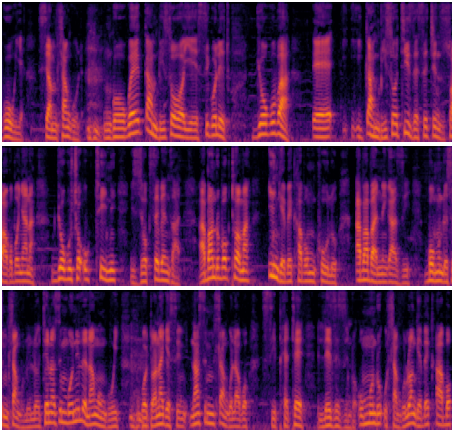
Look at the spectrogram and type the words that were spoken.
kuya siyamhlangula. Ngokwekambiso yesiko lethu kuyokuba eh ikambiso thize esetshenziswako bonyana kuyokutsho ukuthini ziyokusebenzana abantu bokuthoma ingebe ekhaba omkhulu ababanikazi bomuntu esimhlangulelo. Thina simbonile nangonguye kodwana ke si- nasimhlangulako siphethe lezi zinto. Umuntu uhlangulwa ngebekhabo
